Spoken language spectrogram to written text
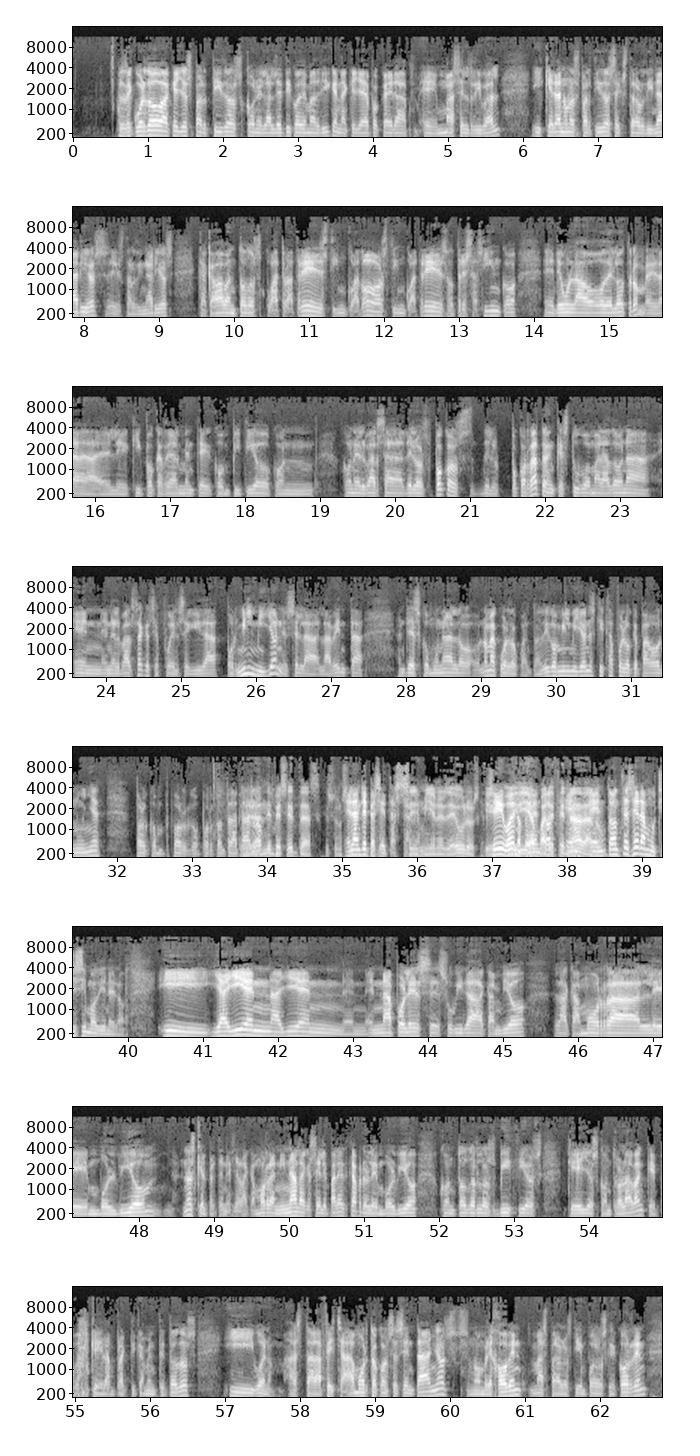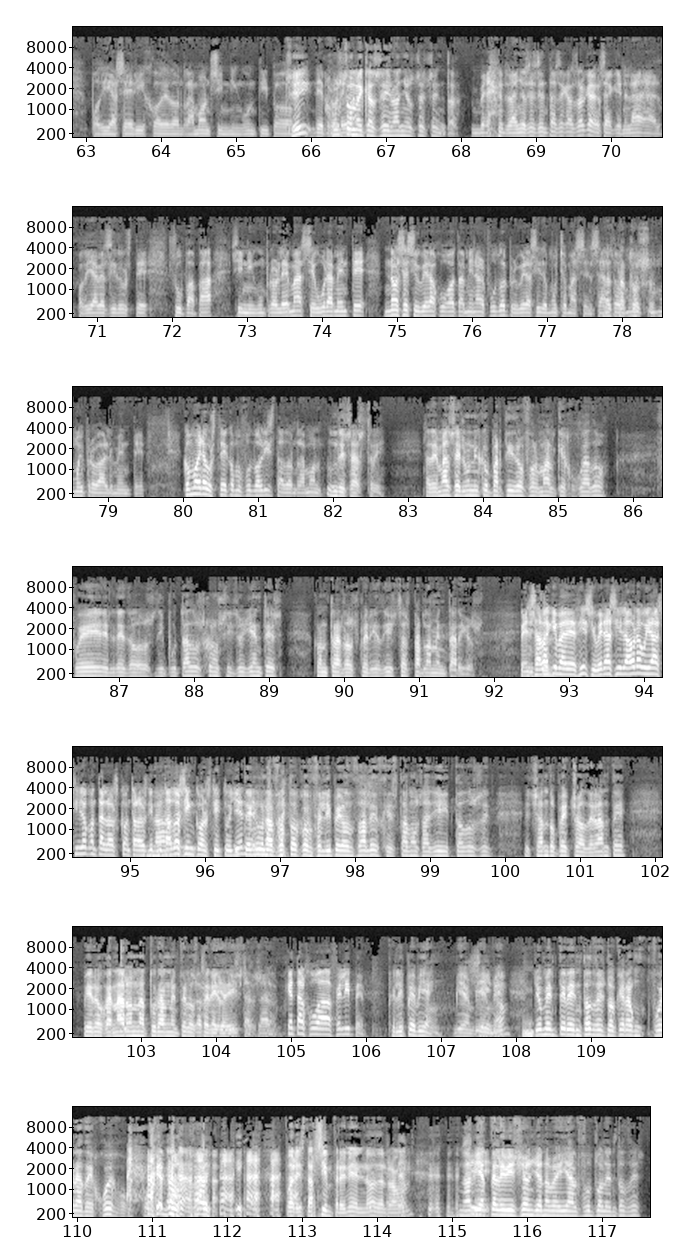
Recuerdo aquellos partidos con el Atlético de Madrid, que en aquella época era eh, más el rival, y que eran unos partidos extraordinarios, extraordinarios, que acababan todos 4 a 3, 5 a 2, 5 a 3 o 3 a 5, eh, de un lado o del otro. Era el equipo que realmente compitió con, con el Barça de los pocos de los pocos ratos en que estuvo Maradona en, en el Barça que se fue enseguida por mil millones en la, la venta descomunal, o no me acuerdo cuánto. Digo mil millones, quizá fue lo que pagó Núñez por, por, por contratarlo. eran de pesetas, que son Eran de pesetas, Seis millones de euros, que sí, bueno, parece nada, entonces era muchísimo dinero. Y, allí en, allí en, en, Nápoles eh, su vida cambió la camorra le envolvió, no es que él pertenecía a la camorra ni nada que se le parezca, pero le envolvió con todos los vicios que ellos controlaban, que, pues, que eran prácticamente todos, y bueno, hasta la fecha. Ha muerto con 60 años, es un hombre joven, más para los tiempos que corren, podía ser hijo de don Ramón sin ningún tipo de problema. justo me casé en el año 60. En el año 60 se casó, o sea que podía haber sido usted su papá sin ningún problema. Seguramente, no sé si hubiera jugado también al fútbol, pero hubiera sido mucho más sensato, muy probablemente. ¿Cómo era usted como futbolista, don Ramón? Un desastre. Además, el único partido formal que he jugado fue el de los diputados constituyentes contra los periodistas parlamentarios. Pensaba que iba a decir, si hubiera sido ahora, hubiera sido contra los, contra los diputados inconstituyentes. tengo una foto con Felipe González, que estamos allí todos e, echando pecho adelante, pero ganaron naturalmente los, periodistas. ¿Qué tal jugaba Felipe? Felipe, bien, bien, bien, Yo me enteré entonces lo que era un fuera de juego, porque no Por estar siempre en él, ¿no, don Ramón? No había televisión, yo no veía el fútbol entonces.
